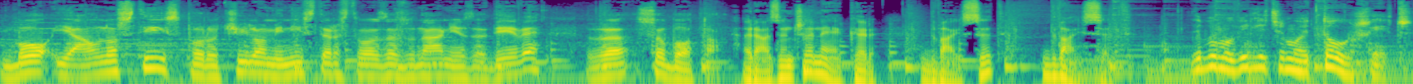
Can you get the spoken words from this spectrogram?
bo javnosti sporočilo Ministrstvo za zunanje zadeve v soboto. Razen če ne, ker 2020. Zdaj bomo videli, če mu je to všeč.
